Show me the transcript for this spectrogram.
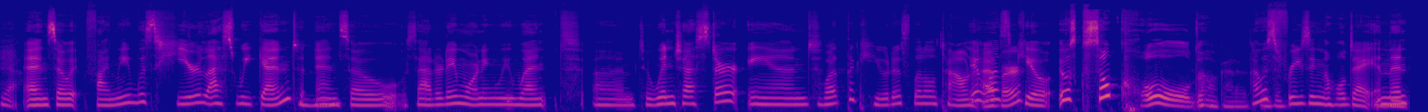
Yeah. and so it finally was here last weekend. Mhm. And so Saturday morning we went um, to Winchester, and What the cutest little town it ever. was cute. It was so cold. Oh god, it was I was freezing. the whole day. And Mhm. then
